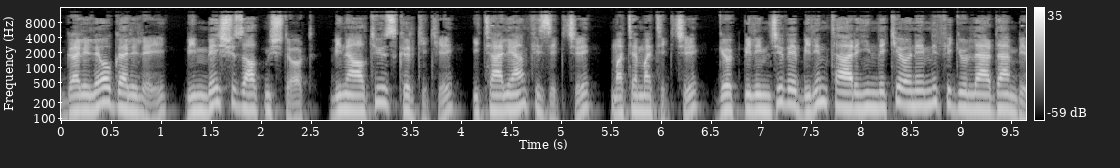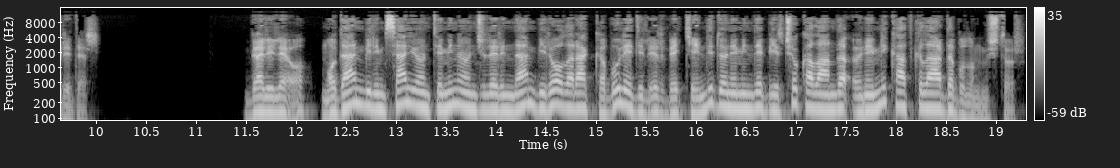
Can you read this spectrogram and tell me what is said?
Galileo Galilei, 1564-1642, İtalyan fizikçi, matematikçi, gökbilimci ve bilim tarihindeki önemli figürlerden biridir. Galileo, modern bilimsel yöntemin öncülerinden biri olarak kabul edilir ve kendi döneminde birçok alanda önemli katkılarda bulunmuştur.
